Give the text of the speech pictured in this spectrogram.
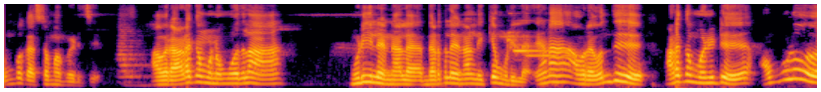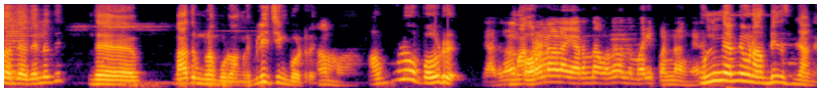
ரொம்ப கஷ்டமா போயிடுச்சு. அவர் அடக்கம் பண்ணும் போதெல்லாம் முடியல என்னால. அந்த இடத்துல என்னால நிக்க முடியல. ஏன்னா அவரை வந்து அடக்கம் பண்ணிட்டு அவ்வளோ அது அது என்னது? இந்த பாத்ரூம்லாம் போடுவாங்களே ப்ளீச்சிங் பவுடர் அவ்வளோ பவுடர் கொரோனால இறந்தவங்களும் அந்த மாதிரி பண்ணாங்க. உண்மையாலுமே அவனை அப்படியே செஞ்சாங்க.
